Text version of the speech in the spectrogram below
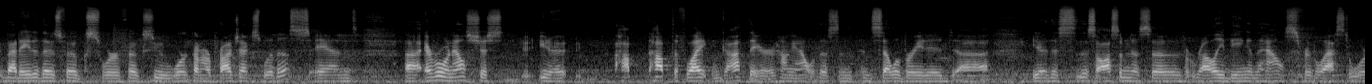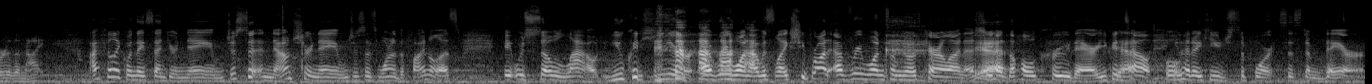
about eight of those folks were folks who work on our projects with us. And uh, everyone else just you know hopped, hopped the flight and got there and hung out with us and, and celebrated uh, you know this this awesomeness of raleigh being in the house for the last award of the night I feel like when they said your name, just to announce your name, just as one of the finalists, it was so loud. You could hear everyone. I was like, she brought everyone from North Carolina. She had the whole crew there. You could Yeah. tell Well- you had a huge support system there.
